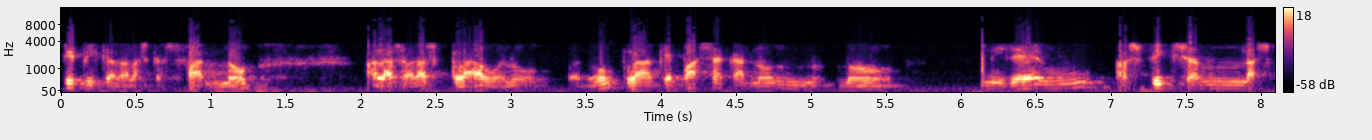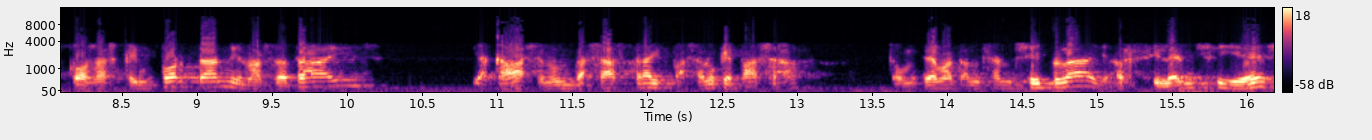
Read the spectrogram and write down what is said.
típica de les que es fan, no? Aleshores, clar, bueno, bueno clar, què passa? Que no, no, Déu es fixa en les coses que importen ni en els detalls i acaba sent un desastre i passa el que passa. Que un tema tan sensible i el silenci és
